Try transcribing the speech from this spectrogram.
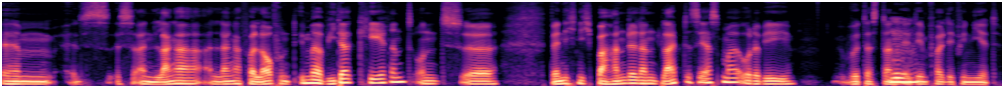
ähm, es ist ein langer, ein langer Verlauf und immer wiederkehrend und äh, wenn ich nicht behandle, dann bleibt es erstmal oder wie wird das dann mhm. in dem Fall definiert?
